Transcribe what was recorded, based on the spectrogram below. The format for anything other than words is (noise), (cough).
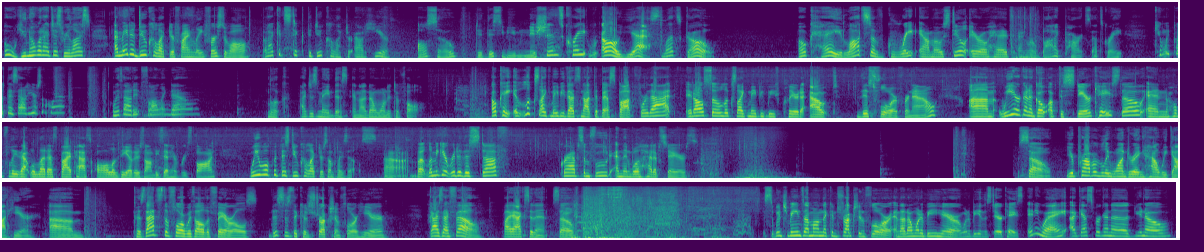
Oh, you know what I just realized? I made a dew collector finally, first of all, but I could stick the dew collector out here. Also, did this munitions crate? Oh, yes, let's go. Okay, lots of great ammo, steel arrowheads, and robotic parts. That's great. Can we put this out here somewhere without it falling down? Look, I just made this and I don't want it to fall. Okay, it looks like maybe that's not the best spot for that. It also looks like maybe we've cleared out this floor for now. Um, we are going to go up the staircase, though, and hopefully that will let us bypass all of the other zombies that have respawned. We will put this dew collector someplace else. Uh, but let me get rid of this stuff, grab some food, and then we'll head upstairs. So, you're probably wondering how we got here. Um, because that's the floor with all the ferals. This is the construction floor here. Guys, I fell by accident, so... so which means I'm on the construction floor, and I don't want to be here. I want to be in the staircase. Anyway, I guess we're gonna, you know,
